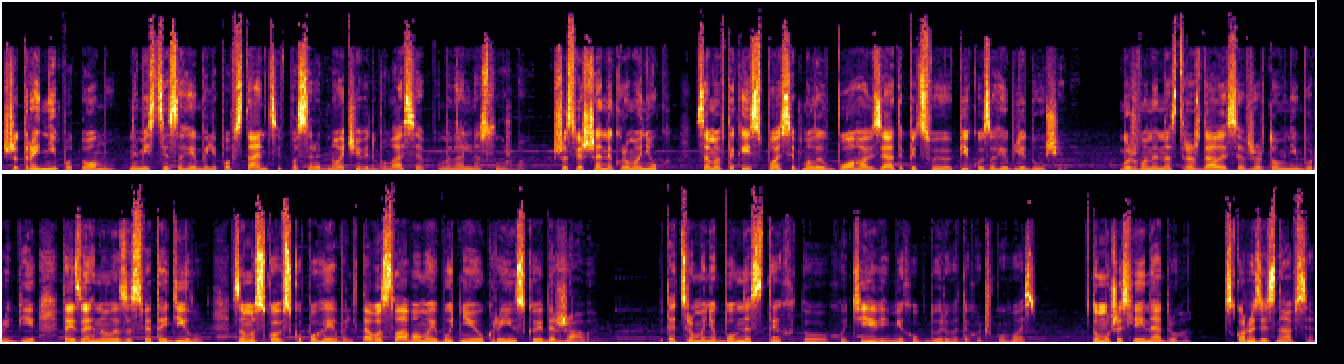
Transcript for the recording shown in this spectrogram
що три дні по тому на місці загибелі повстанців посеред ночі відбулася поминальна служба. Що священник Романюк саме в такий спосіб молив Бога взяти під свою опіку загиблі душі, бо ж вони настраждалися в жартовній боротьбі та й загинули за святе діло, за московську погибель та во славу майбутньої української держави. Отець Романюк був не з тих, хто хотів і міг обдурювати хоч когось, в тому числі й недруга. Скоро зізнався,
